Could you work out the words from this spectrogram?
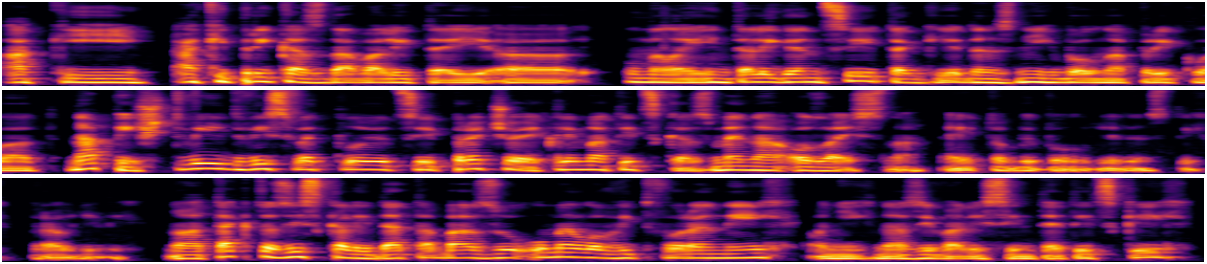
aký, aký príkaz dávali tej uh, umelej inteligencii, tak jeden z nich bol napríklad napíš tweet vysvetľujúci, prečo je klimatická zmena ozajstná. Hej, to by bol jeden z tých pravdivých. No a takto získali databázu umelo vytvorených, oni ich nazývali syntetických,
